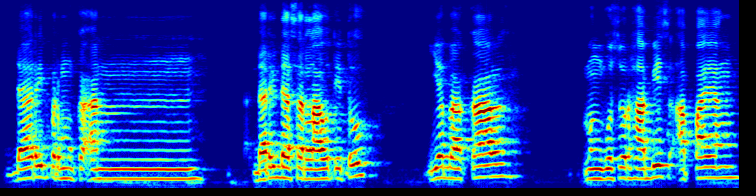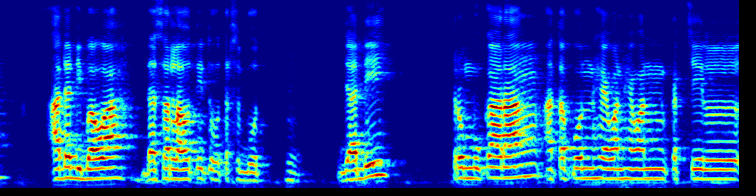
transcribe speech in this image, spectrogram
dari permukaan dari dasar laut itu ia bakal menggusur habis apa yang ada di bawah dasar laut itu tersebut. Hmm. Jadi terumbu karang ataupun hewan-hewan kecil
